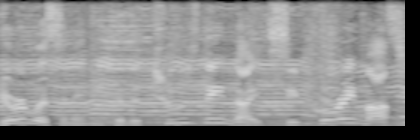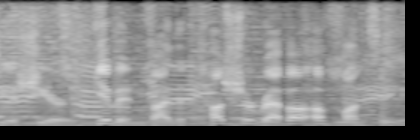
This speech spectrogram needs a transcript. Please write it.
You're listening to the Tuesday night Sipure Masya Shir given by the Tusher Rebbe of Monsey.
